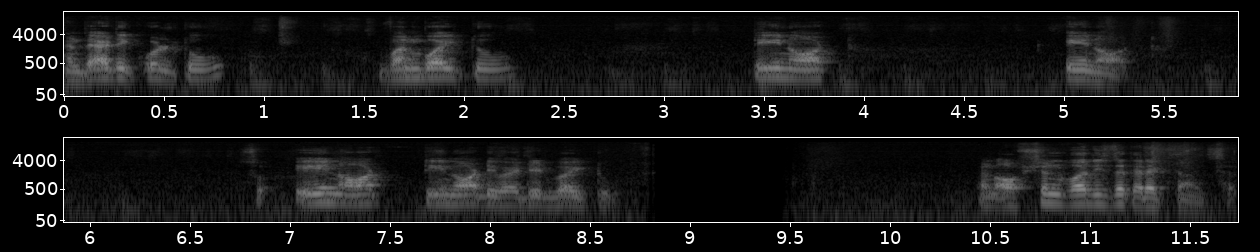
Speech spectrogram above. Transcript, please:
and that equal to 1 by 2 T naught A naught. So A naught T naught divided by 2 and option 1 is the correct answer.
